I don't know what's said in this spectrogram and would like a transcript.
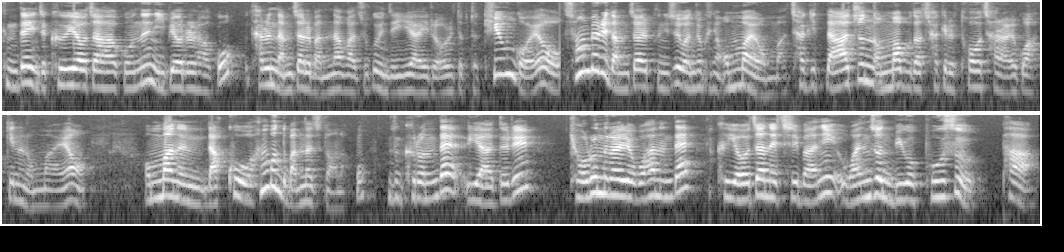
근데 이제 그 여자하고는 이별을 하고 다른 남자를 만나가지고 이제 이 아이를 어릴 때부터 키운 거예요. 성별이 남자일 뿐이지 완전 그냥 엄마예요, 엄마. 자기 낳아준 엄마보다 자기를 더 잘 알고 아끼는 엄마예요. 엄마는 낳고 한 번도 만나지도 않았고. 무슨 그런데 이 아들이 결혼을 하려고 하는데 그 여자네 집안이 완전 미국 보수파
